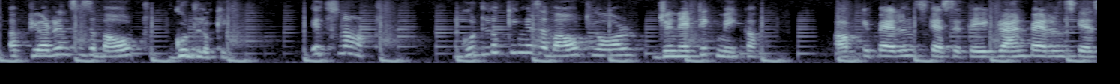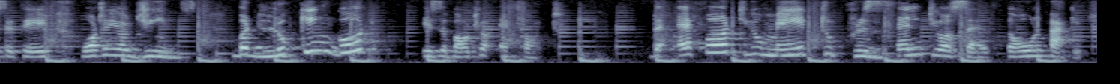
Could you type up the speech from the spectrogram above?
appearance is about good looking. It's not. Good looking is about your genetic makeup. आपके parents कैसे थे, grandparents कैसे थे, what are your genes? But looking good is about your effort. The effort you made to present yourself, the whole package.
